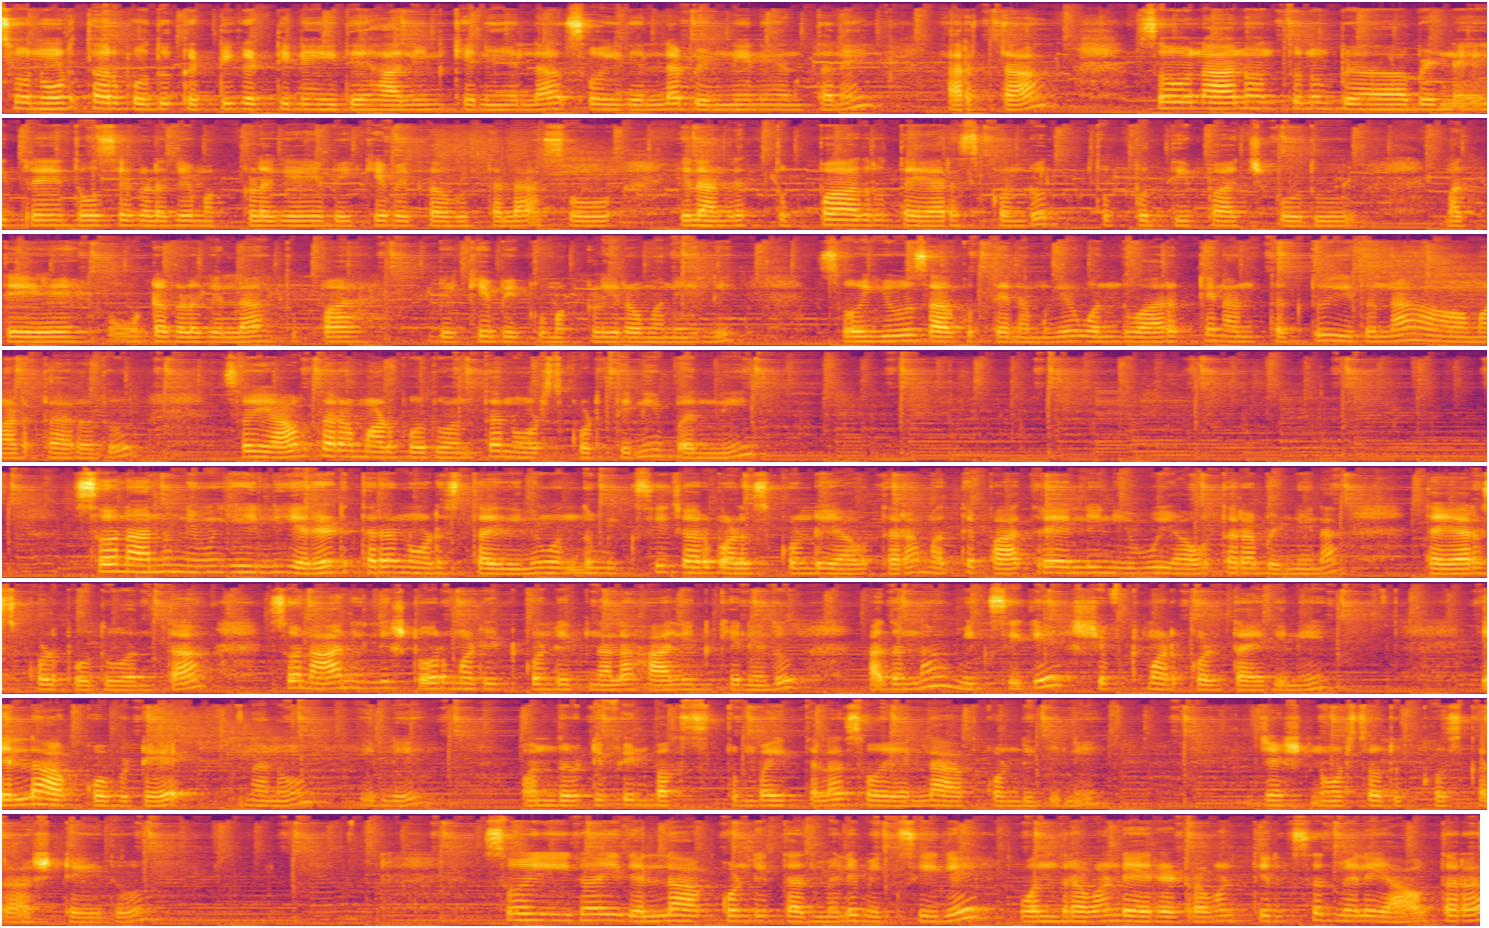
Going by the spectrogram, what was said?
ಸೊ ನೋಡ್ತಾ ಇರ್ಬೋದು ಗಟ್ಟಿ ಗಟ್ಟಿನೇ ಇದೆ ಹಾಲಿನ ಕೆನೆ ಎಲ್ಲ. ಸೊ ಇದೆಲ್ಲ ಬೆಣ್ಣೆನೆ ಅಂತಲೇ ಅರ್ಥ. ಸೊ ನಾನು ಅಂತೂ ಬೆಣ್ಣೆ ಇದ್ದರೆ ದೋಸೆಗಳಿಗೆ, ಮಕ್ಕಳಿಗೆ ಬೇಕೇ ಬೇಕಾಗುತ್ತಲ್ಲ. ಸೊ ಇಲ್ಲಾಂದರೆ ತುಪ್ಪ ಆದರೂ ತಯಾರಿಸ್ಕೊಂಡು ತುಪ್ಪದ ದೀಪ ಹಚ್ಬೋದು. ಮತ್ತು ಊಟಗಳಿಗೆಲ್ಲ ತುಪ್ಪ ಬೇಕೇ ಬೇಕು ಮಕ್ಕಳಿರೋ ಮನೆಯಲ್ಲಿ. ಸೊ ಯೂಸ್ ಆಗುತ್ತೆ ನಮಗೆ. ಒಂದು ವಾರಕ್ಕೆ ನಾನು ತೆಗೆದು ಇದನ್ನು ಮಾಡ್ತಾ ಇರೋದು. ಸೊ ಯಾವ ಥರ ಮಾಡ್ಬೋದು ಅಂತ ನೋಡಿಸ್ಕೊಡ್ತೀನಿ. ಬನ್ನಿ. ಸೊ ನಾನು ನಿಮಗೆ ಇಲ್ಲಿ ಎರಡು ಥರ ನೋಡಿಸ್ತಾ ಇದ್ದೀನಿ. ಒಂದು ಮಿಕ್ಸಿ ಜಾರ್ ಬಳಸ್ಕೊಂಡು ಯಾವ ಥರ ಮತ್ತು ಪಾತ್ರೆಯಲ್ಲಿ ನೀವು ಯಾವ ಥರ ಬೆಣ್ಣೆನ ತಯಾರಿಸ್ಕೊಳ್ಬೋದು ಅಂತ. ಸೊ ಇಲ್ಲಿ ಸ್ಟೋರ್ ಮಾಡಿ ಇಟ್ಕೊಂಡಿದ್ನಲ್ಲ, ಹಾಲಿನ ಕೆನೆದು. ಅದನ್ನು ಮಿಕ್ಸಿಗೆ ಶಿಫ್ಟ್ ಮಾಡ್ಕೊಳ್ತಾ ಇದ್ದೀನಿ. ಎಲ್ಲ ಹಾಕ್ಕೊಬಿಟ್ಟೆ. ನಾನು ಇಲ್ಲಿ ಒಂದು ಟಿಫಿನ್ ಬಾಕ್ಸ್ ತುಂಬ ಇತ್ತಲ್ಲ ಸೊ ಎಲ್ಲ ಹಾಕ್ಕೊಂಡಿದ್ದೀನಿ. ಜಸ್ಟ್ ನೋಡ್ಸೋದಕ್ಕೋಸ್ಕರ ಅಷ್ಟೇ ಇದು. ಸೊ ಈಗ ಇದೆಲ್ಲ ಹಾಕ್ಕೊಂಡಿದ್ದಾದ್ಮೇಲೆ ಮಿಕ್ಸಿಗೆ ಒಂದು ರೌಂಡ್, ಎರಡು ರೌಂಡ್ ತಿರ್ಗಿಸಿದ್ಮೇಲೆ ಯಾವ ಥರ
